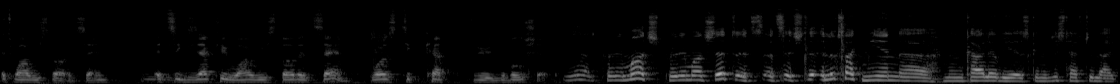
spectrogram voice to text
it's why we started Sam. Mm. It's exactly why we started Sam was to cut through the bullshit. Yeah, it's pretty much, pretty much it. It's, it's, it's it looks like me and uh, me and Kyle over here is gonna just have to like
